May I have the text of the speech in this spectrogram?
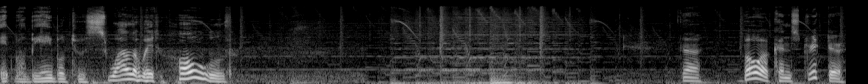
it will be able to swallow it whole. The boa constrictor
